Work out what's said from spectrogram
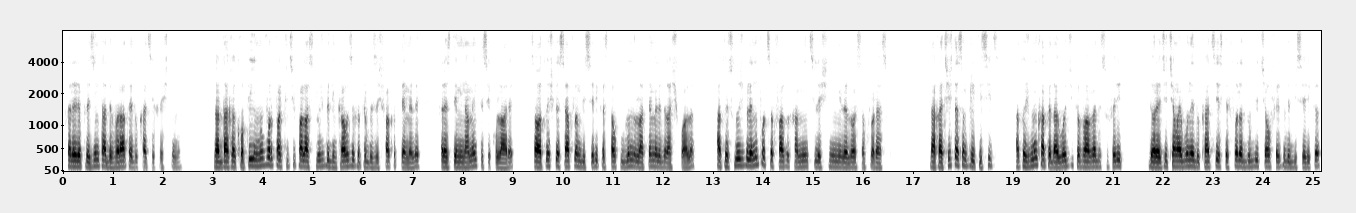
care reprezintă adevărata educație creștină. Dar dacă copiii nu vor participa la slujbe din cauza că trebuie să-și facă temele, care sunt eminamente seculare, sau atunci când se află în biserică stau cu gândul la temele de la școală, atunci slujbele nu pot să facă ca mințile și inimile lor să înflorească. Dacă aceștia sunt plictisiți, atunci munca pedagogică va avea de suferit, deoarece cea mai bună educație este fără dubiu cea oferită de biserică,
